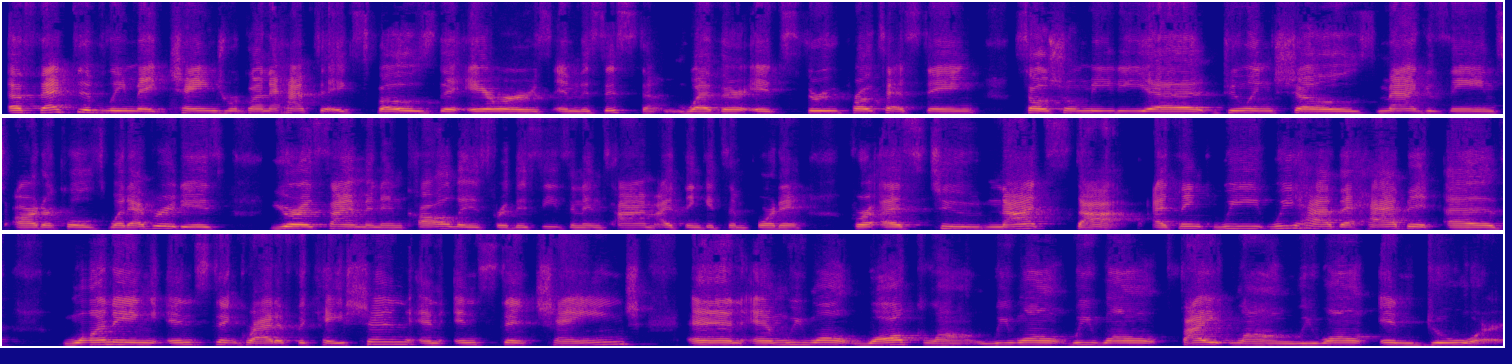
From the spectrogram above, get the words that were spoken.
effectively make change, we're going to have to expose the errors in the system, whether it's through protesting, social media, doing shows, magazines, articles, whatever it is your assignment and call is for this season and time. I think it's important for us to not stop I think we we have a habit of wanting instant gratification and instant change. And and we won't walk long. We won't we won't fight long. We won't endure.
